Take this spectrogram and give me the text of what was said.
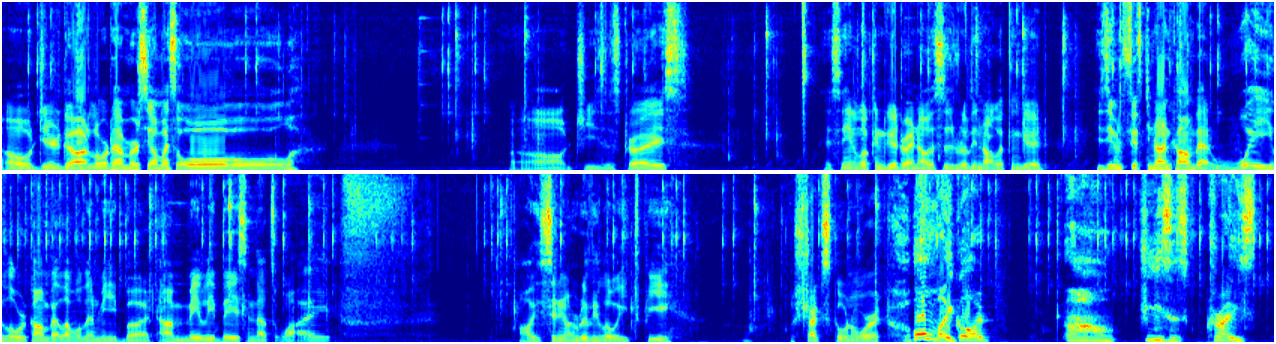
Oh dear God, Lord have mercy on my soul. Oh Jesus Christ. This ain't looking good right now. This is really not looking good. He's even 59 combat, way lower combat level than me, but I'm melee based and that's why. Oh, he's sitting on really low HP. Strike's going to work. Oh my god! Oh, Jesus Christ.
